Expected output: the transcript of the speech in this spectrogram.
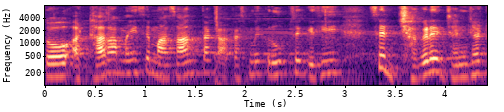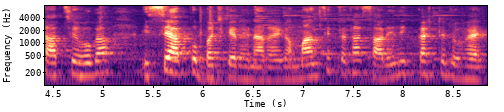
तो 18 मई से मासान तक आकस्मिक रूप से किसी से झगड़े झंझट आपसे होगा। इससे आपको बच के रहना रहेगा। मानसिक तथा शारीरिक कष्ट जो है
